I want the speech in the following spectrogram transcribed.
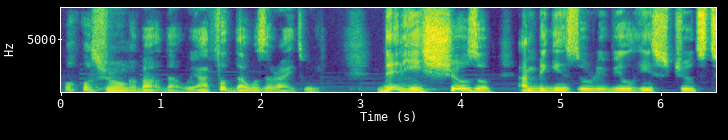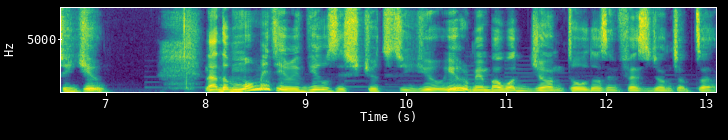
what, was wrong about that way? I thought that was the right way. Then he shows up and begins to reveal his truths to you. Now, the moment he reveals his truth to you, you remember what John told us in First John chapter,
